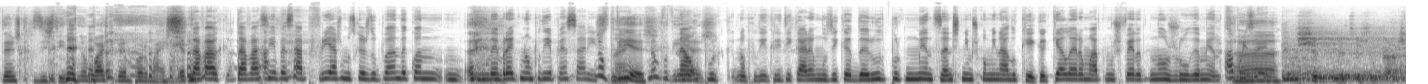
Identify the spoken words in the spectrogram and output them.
temos que resistir. Não vais poder pôr mais. Eu estava estava assim a pensar, preferia as músicas do Panda quando me lembrei que não podia pensar isto. Não é? podias? Não podias. Não, porque não podia criticar a música de Darude porque momentos antes tínhamos combinado o quê? Que aquela era uma atmosfera de não julgamento. Ah, pois é. Temos sempre de ser julgados.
